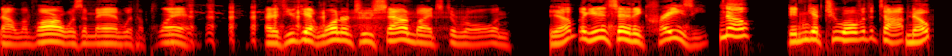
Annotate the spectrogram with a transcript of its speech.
Now, LeVar was a man with a plan. and if you get one or two sound bites to roll, and yeah, look, he didn't say anything crazy. No. Didn't get too over the top. Nope.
